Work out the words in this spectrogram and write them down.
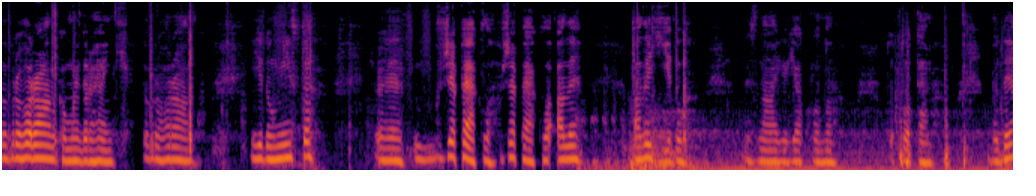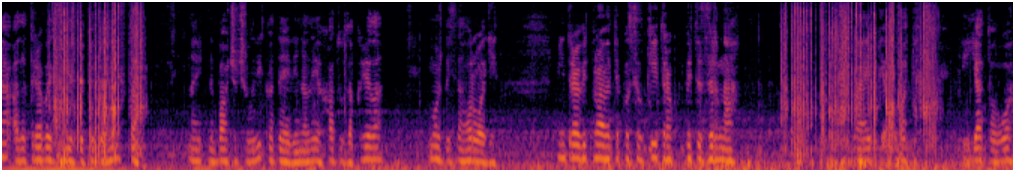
Доброго ранку, мої дорогенькі. Доброго ранку. Їду в місто. Е, вже пекло, вже пекло, але, але їду. Не знаю, як воно то, то там буде, але треба з'їздити до міста. Навіть не бачу чоловіка, де він, але я хату закрила. Може, десь на городі. Мені треба відправити посилки, треба купити зерна. Знаєте, от. І я того,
